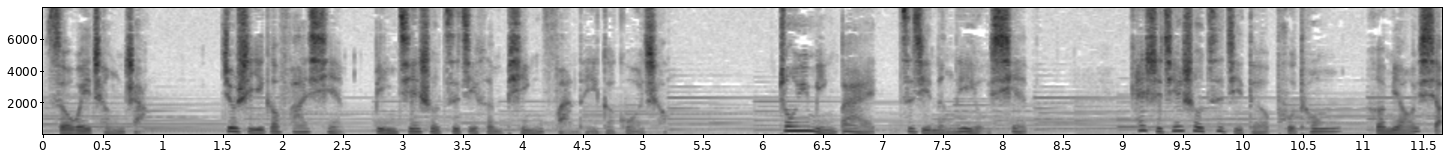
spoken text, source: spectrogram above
所谓成长，就是一个发现。并接受自己很平凡的一个过程，终于明白自己能力有限，开始接受自己的普通和渺小。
